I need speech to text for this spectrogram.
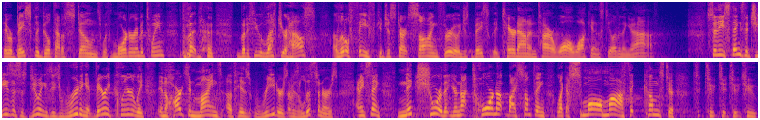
they were basically built out of stones with mortar in between. But, but if you left your house, a little thief could just start sawing through and just basically tear down an entire wall, walk in, and steal everything you have. So, these things that Jesus is doing is he's rooting it very clearly in the hearts and minds of his readers, of his listeners. And he's saying, make sure that you're not torn up by something like a small moth that comes to, to, to, to, to,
